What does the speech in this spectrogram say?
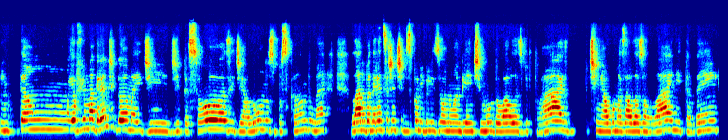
Então, eu vi uma grande gama aí de, de pessoas e de alunos buscando, né? Lá no Bandeirantes, a gente disponibilizou no ambiente Moodle aulas virtuais, tinha algumas aulas online também,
